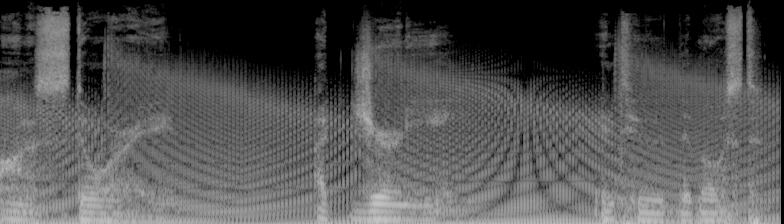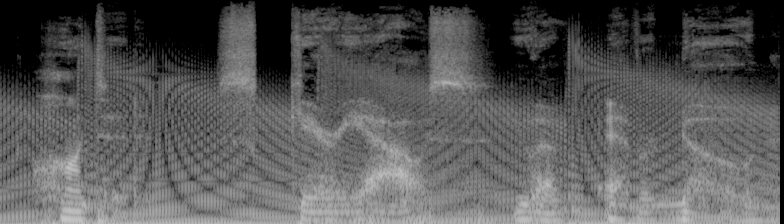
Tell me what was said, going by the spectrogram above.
on a story, a journey into the most haunted, scary house you have ever known.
